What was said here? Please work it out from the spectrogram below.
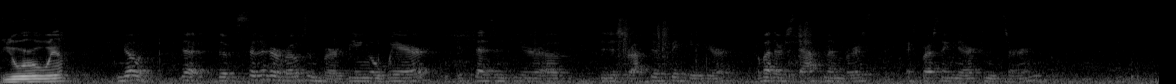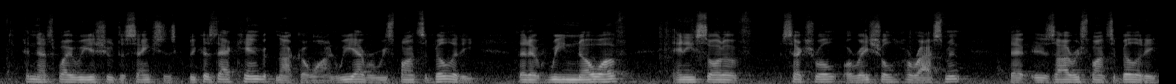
You were aware? No, the, the Senator Rosenberg being aware, it says in here, of the disruptive behavior of other staff members expressing their concern. And that's why we issued the sanctions, because that can not go on. We have a responsibility that if we know of any sort of sexual or racial harassment, that is our responsibility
